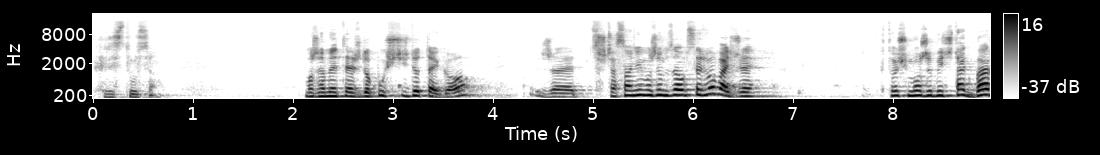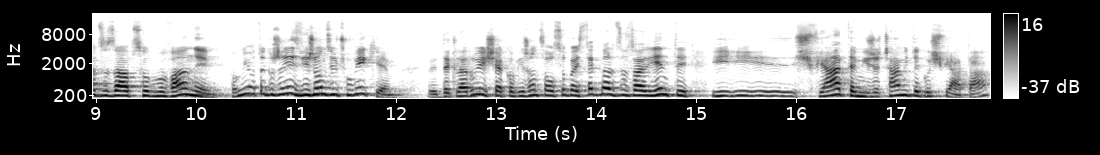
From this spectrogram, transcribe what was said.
Chrystusa. Możemy też dopuścić do tego, że czasami możemy zaobserwować, że ktoś może być tak bardzo zaabsorbowany, pomimo tego, że jest wierzącym człowiekiem, deklaruje się jako wierząca osoba, jest tak bardzo zajęty i, i światem i rzeczami tego świata,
